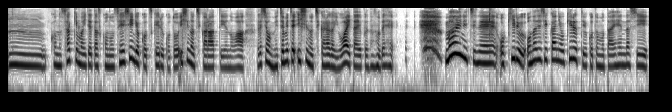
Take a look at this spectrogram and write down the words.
うーん、このさっきも言ってたこの精神力をつけること、意志の力っていうのは、私もめちゃめちゃ意志の力が弱いタイプなので 毎日ね、起きる、同じ時間に起きるっていうことも大変だし、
